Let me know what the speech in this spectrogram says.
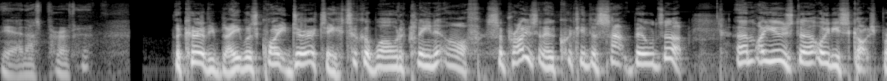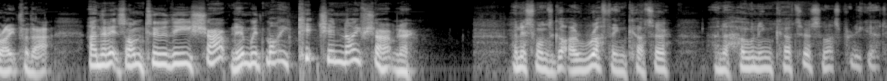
Yeah, that's perfect. The curvy blade was quite dirty. It took a while to clean it off. Surprising how quickly the sap builds up. Um, I used uh, oily Scotch-Brite for that. And then it's onto the sharpening with my kitchen knife sharpener. And this one's got a roughing cutter and a honing cutter, so that's pretty good.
